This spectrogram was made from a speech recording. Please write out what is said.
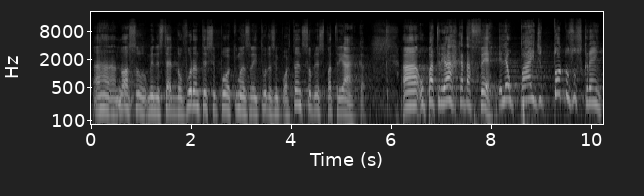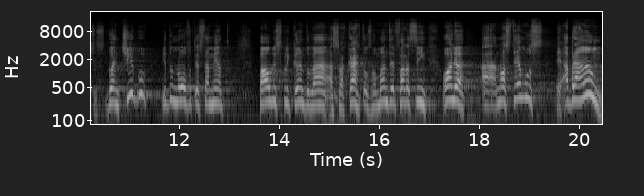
Ah, nosso Ministério de Louvor antecipou aqui umas leituras importantes sobre esse patriarca ah, o patriarca da fé, ele é o pai de todos os crentes, do Antigo e do Novo Testamento. Paulo explicando lá a sua carta aos Romanos, ele fala assim: olha, nós temos é, Abraão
